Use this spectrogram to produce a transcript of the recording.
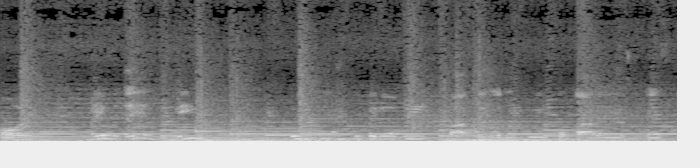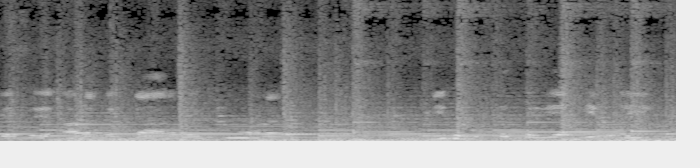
और ये बताइए दीदी तो हम हमको चलो अभी बातें करने को बता रहे हैं स्ट्रेस कैसे आ रहा है क्या आ रहा है क्यों आ रहा है ये तो डिस्कस कर लिया ये बताइए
